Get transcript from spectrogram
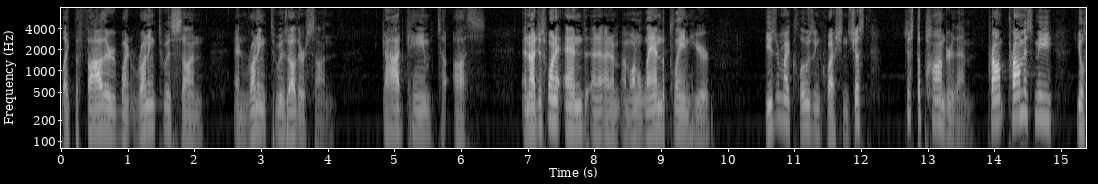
Like the Father went running to His Son and running to His other Son. God came to us. And I just want to end, and I, I want to land the plane here. These are my closing questions, just, just to ponder them. Prom- promise me you'll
